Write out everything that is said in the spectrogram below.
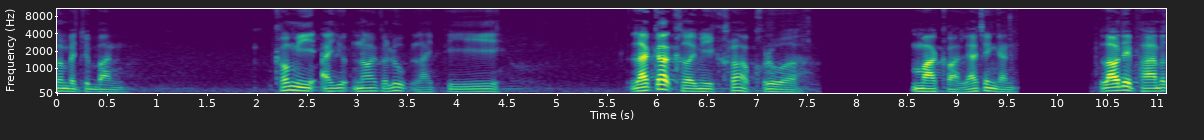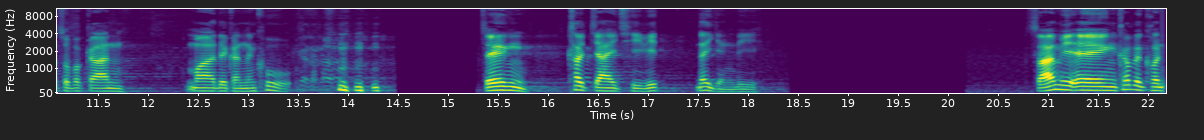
คนปัจจุบัน เขามีอายุน้อยกว่าลูกหลายปี และก็เคยมีครอบครัว มาก่อนแล้วเช่นกัน เราได้ผ่านประสบการณ์มาด้วยกันทั้งคู่ จึงเข้าใจชีวิตได้อย่างดี สามีเองเขาเป็นคน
